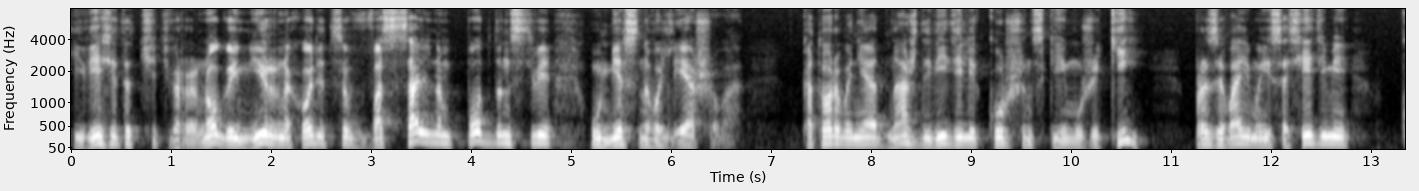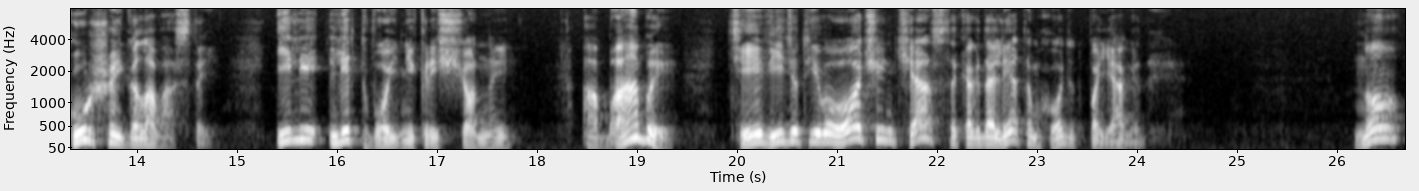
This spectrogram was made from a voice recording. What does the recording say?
И весь этот четвероногий мир находится в вассальном подданстве у местного лешего, которого не однажды видели куршинские мужики, прозываемые соседями Куршей головастой или Литвой некрещенной. А бабы, те видят его очень часто, когда летом ходят по ягоды. Но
